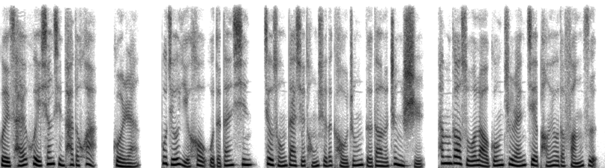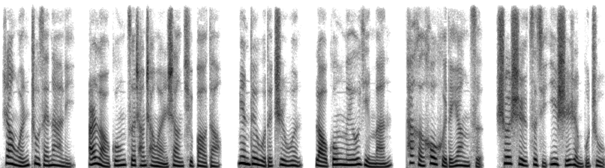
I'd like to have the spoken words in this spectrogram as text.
鬼才会相信他的话。果然，不久以后，我的担心就从大学同学的口中得到了证实。他们告诉我，老公居然借朋友的房子让文住在那里，而老公则常常晚上去报道。面对我的质问，老公没有隐瞒，他很后悔的样子，说是自己一时忍不住，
